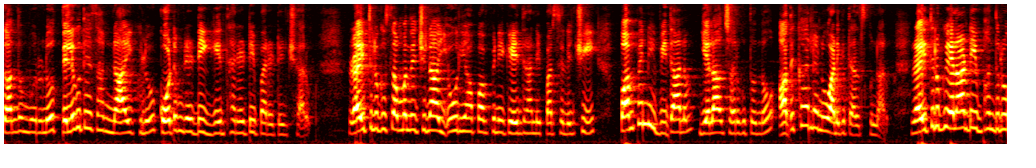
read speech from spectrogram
కందమూరులో తెలుగుదేశం నాయకులు కోటంరెడ్డి గీర్ధారెడ్డి పర్యటించారు. రైతులకు సంబంధించిన యూరియా పంపిణీ కేంద్రాన్ని పరిశీలించి పంపిణీ విధానం ఎలా జరుగుతుందో అధికారులను అడిగి తెలుసుకున్నారు. రైతులకు ఎలాంటి ఇబ్బందులు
